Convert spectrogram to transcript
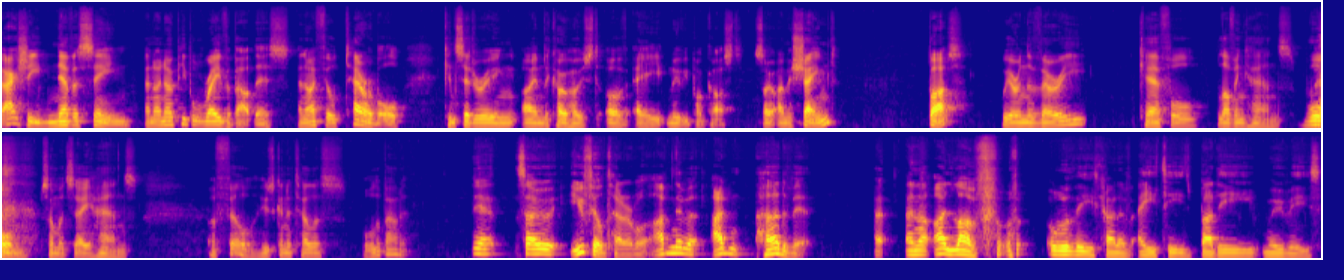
actually never seen, and I know people rave about this, and I feel terrible considering I am the co-host of a movie podcast, so I'm ashamed. But we are in the very careful, loving hands, warm, some would say, hands of Phil, who's going to tell us all about it. Yeah. So you feel terrible. I've never, I hadn't heard of it, Uh, and I, I love all of these kind of '80s buddy movies.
